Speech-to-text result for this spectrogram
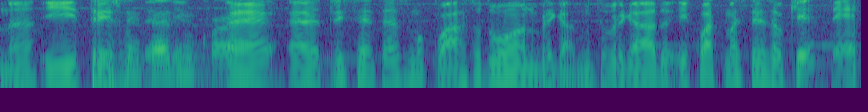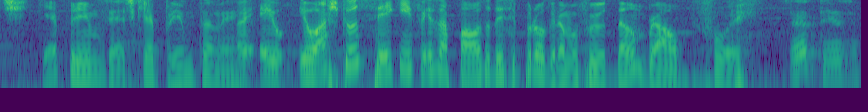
né? E três, Tricentésimo quarto. é, é tricentésimo quarto do ano, obrigado, muito obrigado. E 4 mais 3 é o quê? 7, que é primo. 7 que é primo também. Eu, eu acho que eu sei quem fez a pauta desse programa. Foi o Dan Brown. Foi. Certeza.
